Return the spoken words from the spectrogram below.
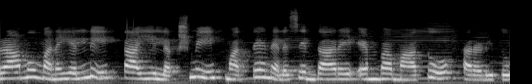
ರಾಮು ಮನೆಯಲ್ಲಿ ತಾಯಿ ಲಕ್ಷ್ಮಿ ಮತ್ತೆ ನೆಲೆಸಿದ್ದಾರೆ ಎಂಬ ಮಾತು ಹರಡಿತು.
